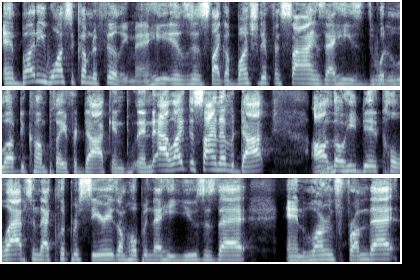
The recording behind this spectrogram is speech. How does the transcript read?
And Buddy wants to come to Philly, man. He is just like a bunch of different signs that he's would love to come play for Doc. And and I like the sign of a Doc. Mm-hmm. Although he did collapse in that Clipper series, I'm hoping that he uses that and learns from that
